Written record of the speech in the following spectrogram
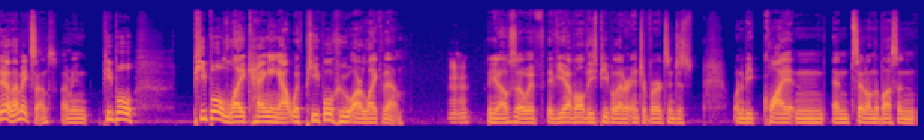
Yeah, that makes sense. I mean, people people like hanging out with people who are like them. Mm-hmm. You know, so if if you have all these people that are introverts and just want to be quiet and and sit on the bus and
